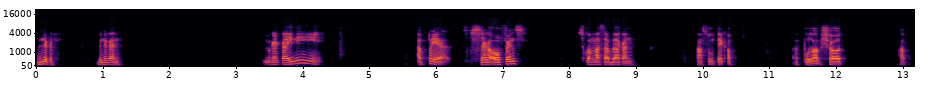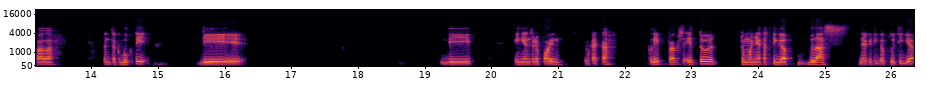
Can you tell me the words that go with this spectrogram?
bener, bener kan? Mereka ini apa ya secara offense suka nggak sabaran. Langsung take up pull up shot apalah. Dan terbukti di di ini three point mereka Clippers itu cuma nyetak 13 dari 33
